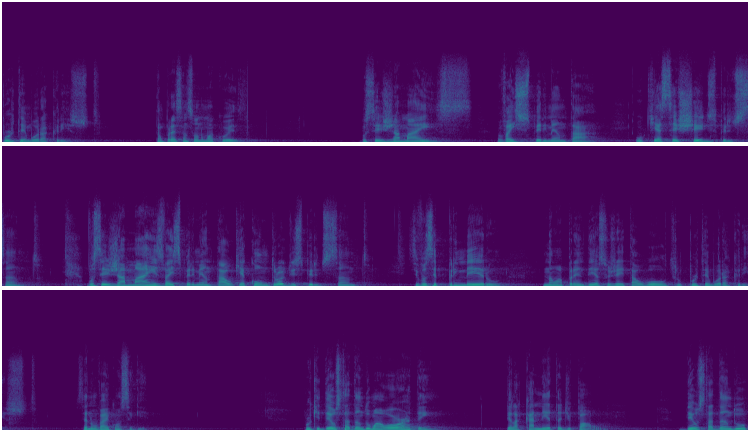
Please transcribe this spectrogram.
por temor a Cristo. Então preste atenção numa coisa. Você jamais vai experimentar o que é ser cheio do Espírito Santo. Você jamais vai experimentar o que é controle do Espírito Santo se você primeiro não aprender a sujeitar o outro por temor a Cristo. Você não vai conseguir. Porque Deus está dando uma ordem pela caneta de Paulo. Deus está dando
